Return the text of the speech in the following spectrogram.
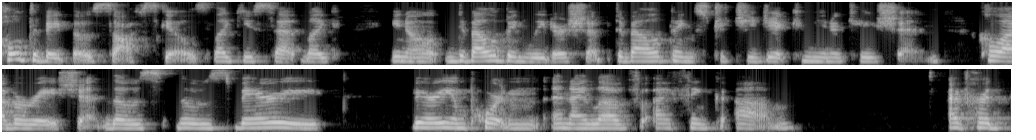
cultivate those soft skills like you said like you know developing leadership developing strategic communication collaboration those those very very important. And i love i think um, i've heard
